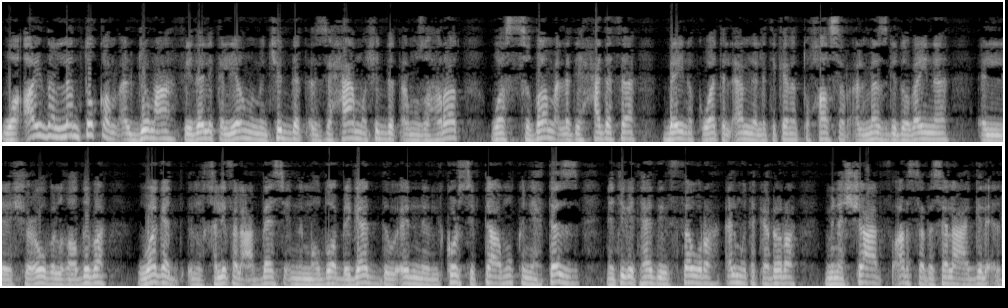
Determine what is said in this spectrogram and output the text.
وأيضا لم تقم الجمعة في ذلك اليوم من شدة الزحام وشدة المظاهرات والصدام الذي حدث بين قوات الأمن التي كانت تحاصر المسجد وبين الشعوب الغاضبة. وجد الخليفة العباسي أن الموضوع بجد وأن الكرسي بتاعه ممكن يهتز نتيجة هذه الثورة المتكررة من الشعب. فأرسل رسالة عاجلة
